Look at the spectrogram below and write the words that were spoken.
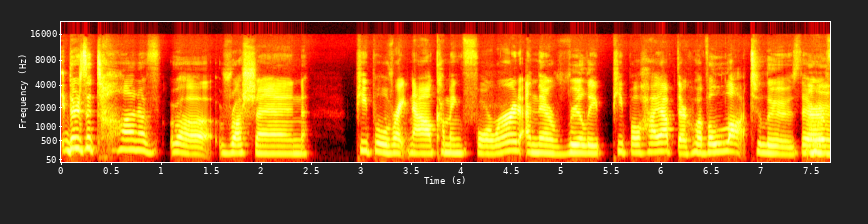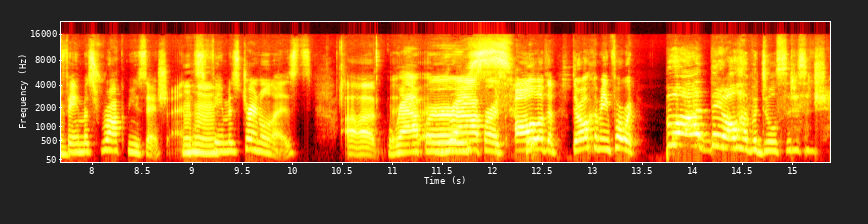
there's a ton of uh, Russian people right now coming forward, and they're really people high up there who have a lot to lose. They're Mhm. famous rock musicians, Mhm. famous journalists, uh, Rappers. rappers, all of them. They're all coming forward, but they all have a dual citizenship.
